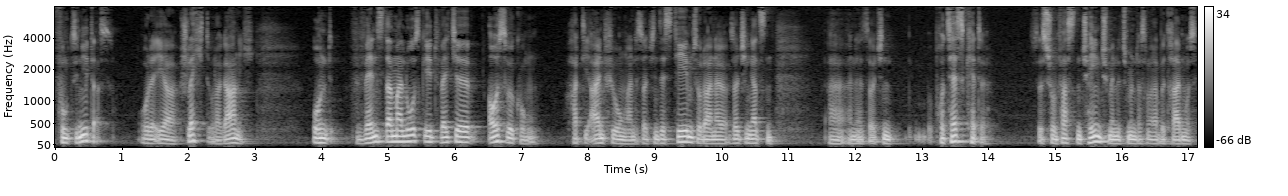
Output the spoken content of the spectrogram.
Funktioniert das? oder eher schlecht oder gar nicht? Und wenn es dann mal losgeht, welche Auswirkungen hat die Einführung eines solchen Systems oder einer solchen ganzen, äh, einer solchen Prozesskette? Das ist schon fast ein Change Management, das man da betreiben muss.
